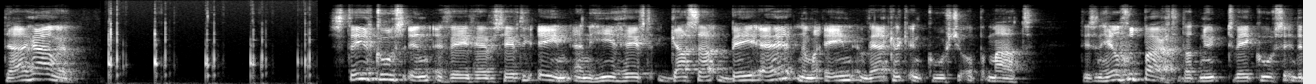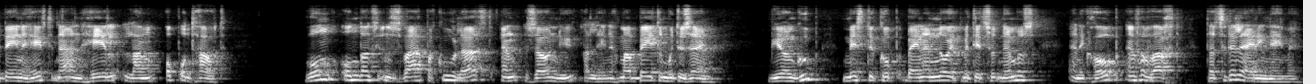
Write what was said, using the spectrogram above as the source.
Daar gaan we! Steerkoers in V75-1 en hier heeft Gassa BR nummer 1 werkelijk een koersje op maat. Het is een heel goed paard dat nu twee koersen in de benen heeft na een heel lang oponthoud. Won ondanks een zwaar parcours laatst en zou nu alleen nog maar beter moeten zijn. Björn Goep mist de kop bijna nooit met dit soort nummers en ik hoop en verwacht dat ze de leiding nemen.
